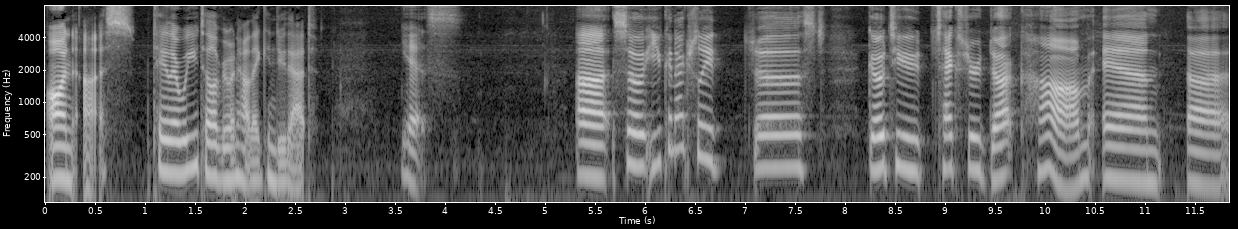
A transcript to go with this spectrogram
on us. Taylor, will you tell everyone how they can do that? Yes. Uh, so you can actually just go to texture.com and uh,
